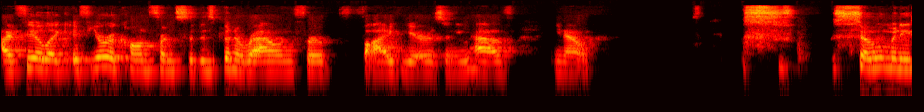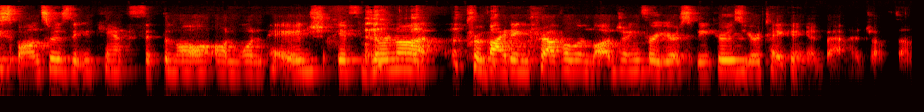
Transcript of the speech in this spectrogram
I feel like if you're a conference that has been around for five years and you have, you know, so many sponsors that you can't fit them all on one page. If you're not providing travel and lodging for your speakers, you're taking advantage of them.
